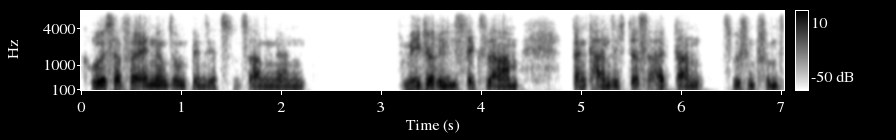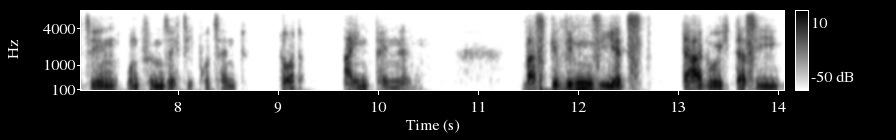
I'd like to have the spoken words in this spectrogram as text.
größere Veränderungen sind, wenn Sie jetzt sozusagen einen Major Release Wechsel haben, dann kann sich das halt dann zwischen 15 und 65 Prozent dort einpendeln. Was gewinnen Sie jetzt dadurch, dass Sie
